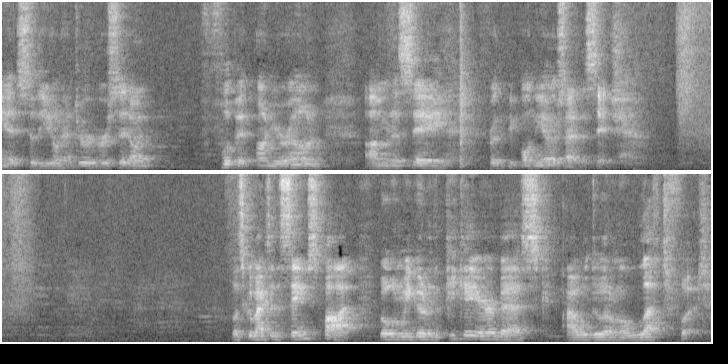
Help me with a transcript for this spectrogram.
It so that you don't have to reverse it on, flip it on your own, I'm going to say for the people on the other side of the stage. Let's go back to the same spot, but when we go to the piqué arabesque, I will do it on the left foot.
